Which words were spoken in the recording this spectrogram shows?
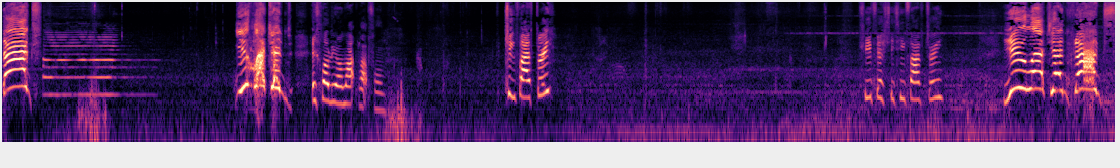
Thanks! You legend! It's probably on that platform. 253. 350, 253. You legend! Thanks!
